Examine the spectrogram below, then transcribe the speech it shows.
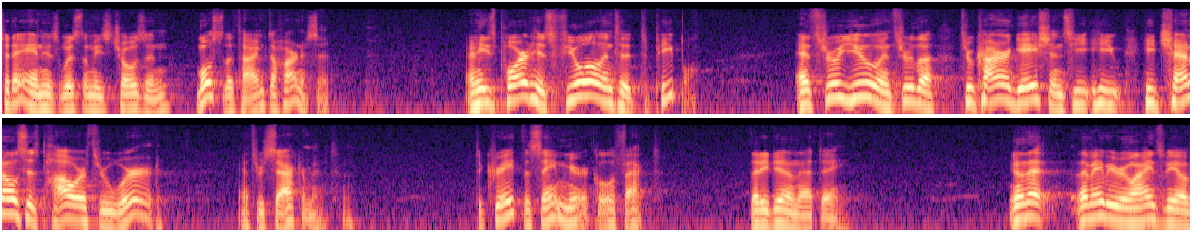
today, in his wisdom, he's chosen most of the time to harness it. And he's poured his fuel into people. And through you and through the, through congregations. He, he, he channels his power through word and through sacrament to create the same miracle effect that he did on that day. You know, that, that maybe reminds me of,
